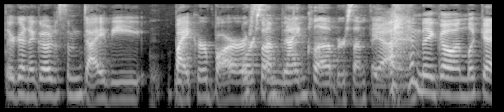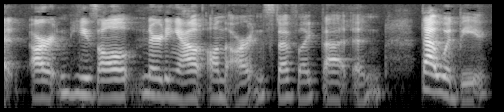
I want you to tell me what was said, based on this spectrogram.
they're gonna go to some divey biker bar or, or some nightclub or something Yeah, and they go and look at art, and he's all nerding out on the art and stuff like that, and that would be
